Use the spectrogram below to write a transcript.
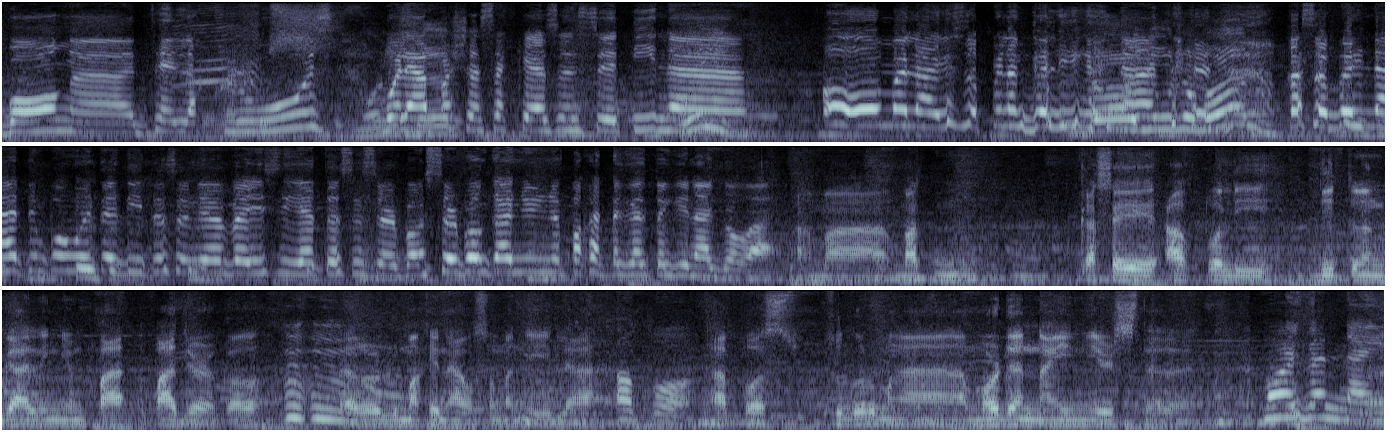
Bong uh, de la Cruz. Wala pa siya sa Quezon City na... Oo, malayo sa pinanggalingan natin. naman. Kasabay natin pumunta dito sa Nueva Ecija to si Sir Bong. Sir Bong, gano'n yung napakatagal to ginagawa? Ama, mat, kasi actually, dito nang galing yung pa- father ko. Pero lumaki na ako sa Manila. Opo. Tapos, siguro mga more than nine years na. More than nine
